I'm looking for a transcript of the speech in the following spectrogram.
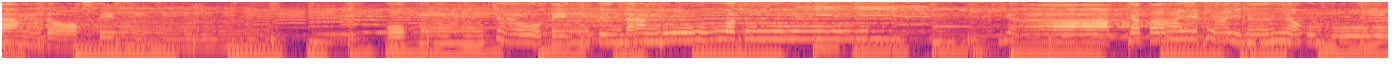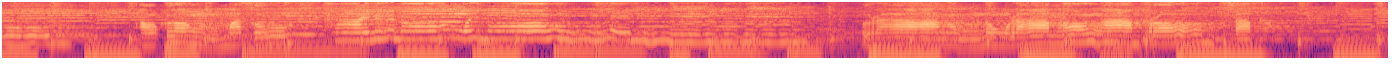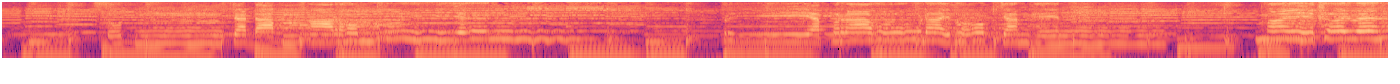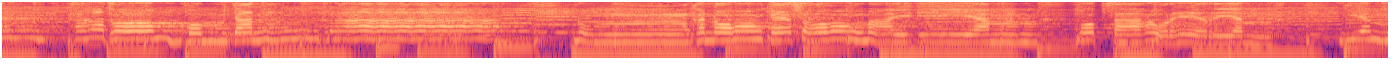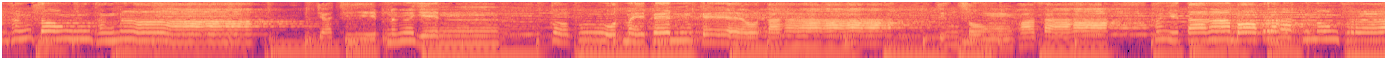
ดังดอกเซ็งอกเจ้าเต่งตึงดังบัวตูมอยากจะตายใกล้เนื้ออุ้มภูมิเอากล้องมาซูมถ่ายเนื้อน้องไว้มองเล่น ร่างนุ่งรามน้องงามพร้อมสับ จะดับอารมณ์ให้เย็น เปรียบเราได้พบจันเพ็ญไม่เคยเว้นท้าทมคมจันทราหนุ่มขนองแก่สองไม่เอี่ยม พบสาวเรเรียม เยี่ยมทั้งทรงทั้งหน้า จะจีบเนื้อเย็น ก็พูดไม่เป็นแก้วตา จึงส่งภาษา ให้ตาบอกรักน้องครา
